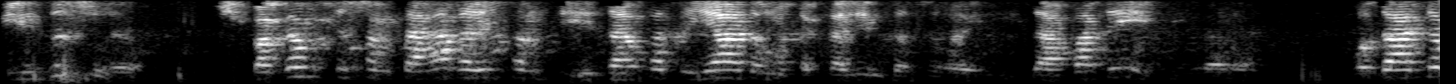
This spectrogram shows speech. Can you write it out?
پنځه سوره شپږم قسم ته هغه اسم چې اضافت یاد متکلم ته سوی اضافت خدا ته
